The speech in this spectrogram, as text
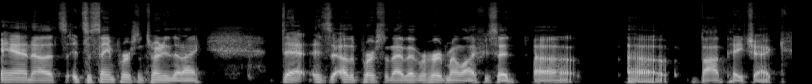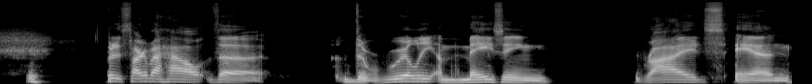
and uh, it's it's the same person, Tony, that I that is the other person I've ever heard in my life who said uh, uh, Bob Paycheck, Mm. but it's talking about how the the really amazing rides and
